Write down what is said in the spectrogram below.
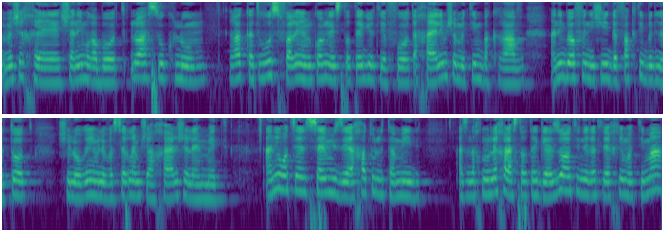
במשך אה, שנים רבות, לא עשו כלום, רק כתבו ספרים עם כל מיני אסטרטגיות יפות, החיילים שמתים בקרב, אני באופן אישי דפקתי בדלתות של הורים לבשר להם שהחייל שלהם מת. אני רוצה לסיים עם זה אחת ולתמיד, אז אנחנו נלך על האסטרטגיה הזאת, היא נראית לי הכי מתאימה,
